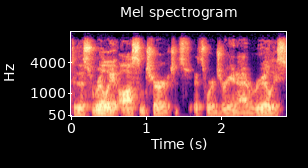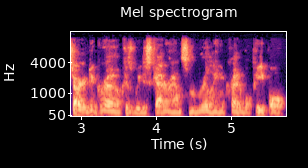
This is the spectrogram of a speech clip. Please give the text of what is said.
to this really awesome church. It's it's where Dree and I really started to grow because we just got around some really incredible people.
